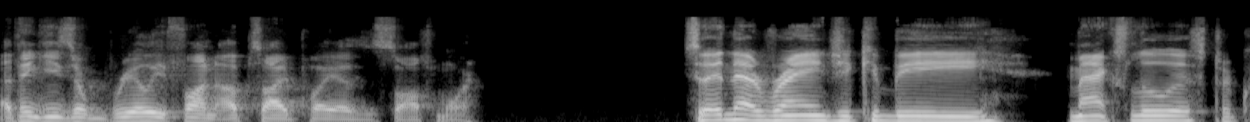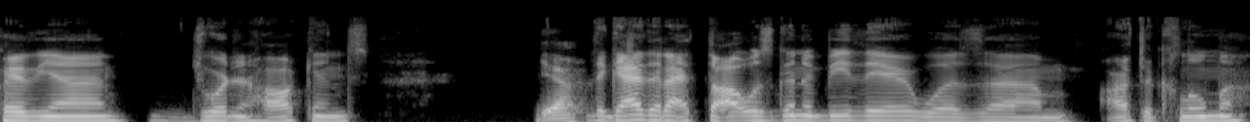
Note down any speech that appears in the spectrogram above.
I think he's a really fun upside play as a sophomore. So in that range, it could be Max Lewis, Terquavion, Jordan Hawkins. Yeah. The guy that I thought was going to be there was um, Arthur Kaluma.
